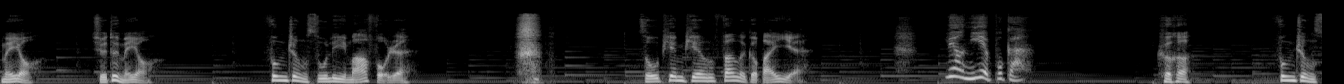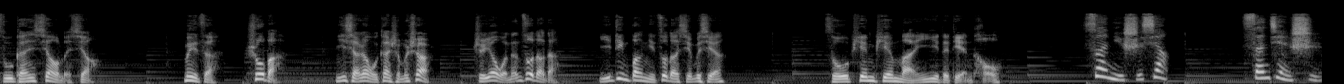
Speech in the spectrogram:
没有，绝对没有。”风正苏立马否认。哼！走偏偏翻了个白眼：“谅你也不敢。”呵呵，风正苏干笑了笑：“妹子，说吧，你想让我干什么事儿？只要我能做到的，一定帮你做到，行不行？”左偏偏满意的点头。算你识相，三件事。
